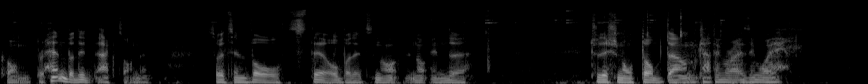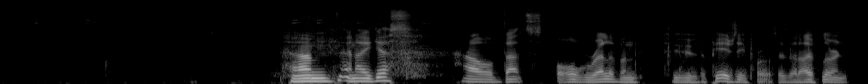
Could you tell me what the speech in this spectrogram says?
comprehend, but it acts on them. So it's involved still, but it's not not in the traditional top-down categorizing way. Um, and I guess how that's all relevant to the PhD process that I've learned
